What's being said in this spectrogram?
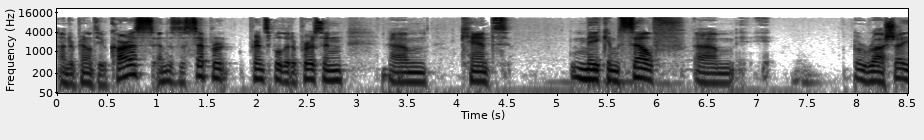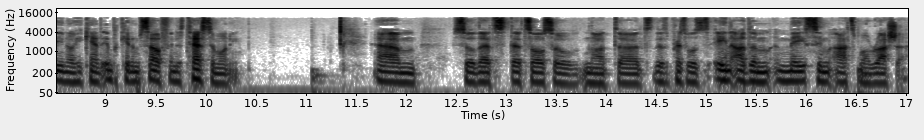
under penalty of karas, and there's a separate principle that a person um, can't make himself um, Rasha, you know, he can't implicate himself in his testimony. Um, so that's that's also not uh, the principle is ein adam mesim atmo rasha,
